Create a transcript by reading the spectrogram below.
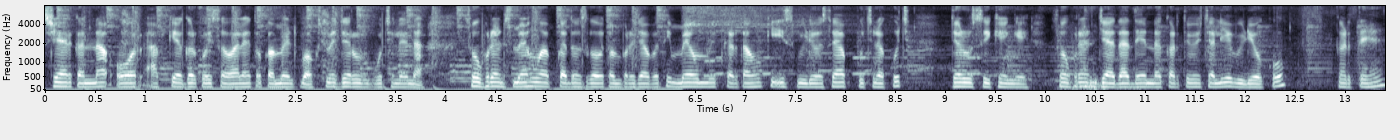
शेयर करना और आपके अगर कोई सवाल है तो कमेंट बॉक्स में ज़रूर पूछ लेना। सो so फ्रेंड्स मैं हूँ आपका दोस्त गौतम प्रजापति। मैं उम्मीद करता हूँ कि इस वीडियो से आप कुछ ना कुछ ज़रूर सीखेंगे। सो फ्रेंड ज़्यादा देर न करते हुए चलिए वीडियो को करते हैं।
